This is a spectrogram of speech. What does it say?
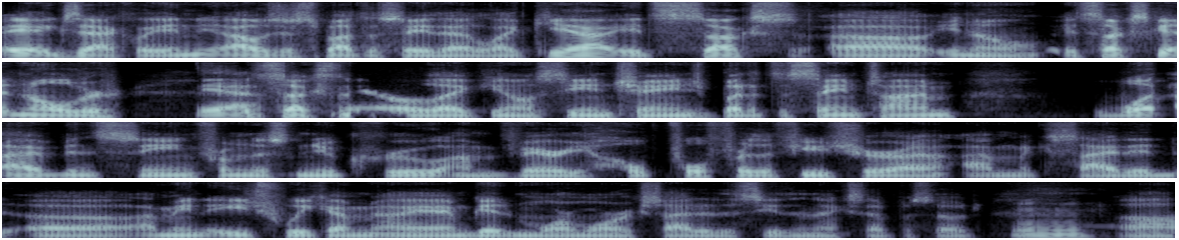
Exactly. And I was just about to say that. Like, yeah, it sucks. Uh, you know, it sucks getting older. Yeah. It sucks now, like you know, seeing change. But at the same time, what I've been seeing from this new crew, I'm very hopeful for the future. I, I'm excited. Uh, I mean, each week I'm I am getting more and more excited to see the next episode. Mhm. Um,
